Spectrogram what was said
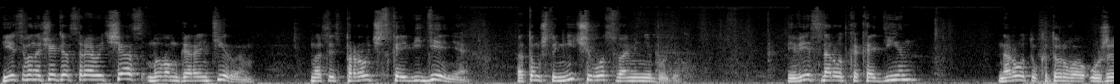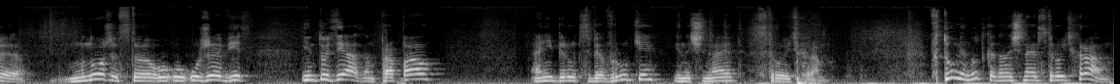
Если вы начнете отстраивать сейчас, мы вам гарантируем, у нас есть пророческое видение о том, что ничего с вами не будет. И весь народ как один, народ, у которого уже множество, уже весь энтузиазм пропал, они берут себя в руки и начинают строить храм. В ту минуту, когда начинают строить храм,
